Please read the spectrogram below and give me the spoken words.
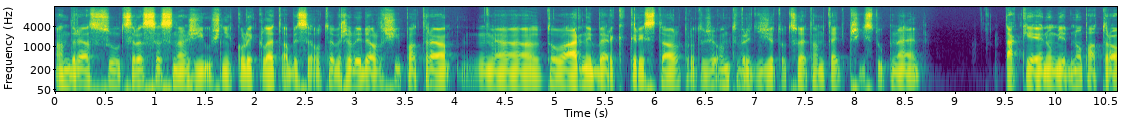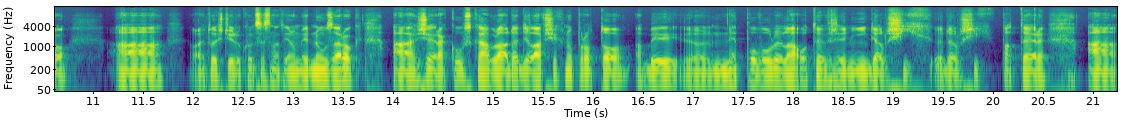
Andreas Sulzer se snaží už několik let, aby se otevřely další patra eh, továrny Berg Crystal, protože on tvrdí, že to, co je tam teď přístupné, tak je jenom jedno patro a ale to ještě dokonce snad jenom jednou za rok, a že rakouská vláda dělá všechno pro to, aby eh, nepovolila otevření dalších, dalších pater. A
